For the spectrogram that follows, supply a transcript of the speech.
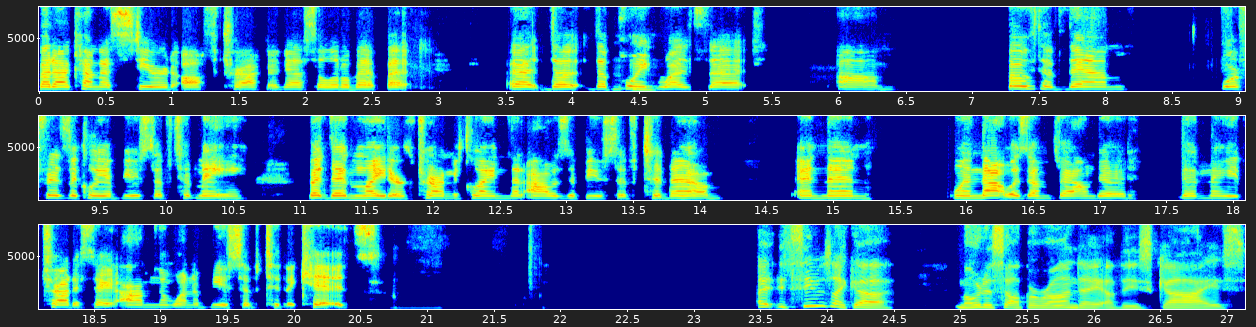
but I kind of steered off track, I guess, a little bit. But uh, the the point mm-hmm. was that um, both of them were physically abusive to me, but then later trying to claim that I was abusive to them. And then when that was unfounded, then they try to say I'm the one abusive to the kids. It seems like a modus operandi of these guys.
